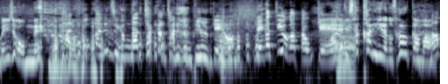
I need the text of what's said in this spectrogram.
매니저가 없네. 아니, 너 빨리 지금 나 잠깐 자리 좀 비울게요. 내가 뛰어갔다 올게. 아, 이제 사카린이라도 사올까봐.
